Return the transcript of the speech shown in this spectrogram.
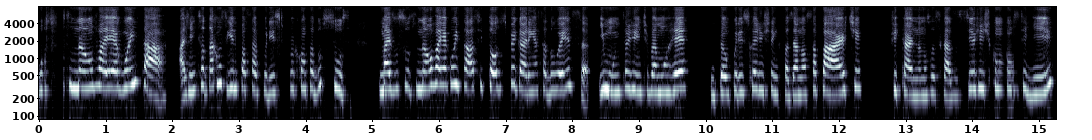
o SUS não vai aguentar. A gente só está conseguindo passar por isso por conta do SUS, mas o SUS não vai aguentar se todos pegarem essa doença e muita gente vai morrer. Então, por isso que a gente tem que fazer a nossa parte, ficar nas nossas casas se a gente conseguir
